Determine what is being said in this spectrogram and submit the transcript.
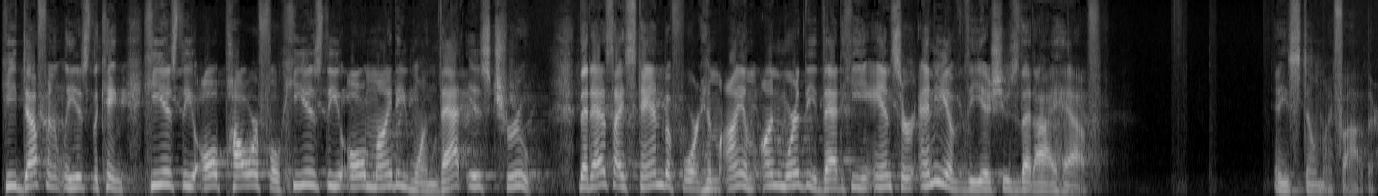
He definitely is the king. He is the all powerful. He is the almighty one. That is true. That as I stand before him, I am unworthy that he answer any of the issues that I have. And he's still my father.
